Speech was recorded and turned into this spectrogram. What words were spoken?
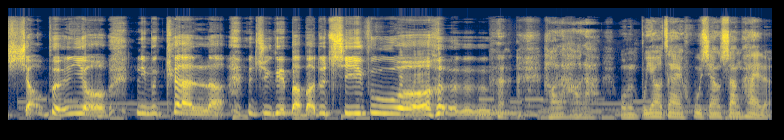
小朋友，你们看了，GK 爸爸都欺负我。好啦好啦，我们不要再互相伤害了。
